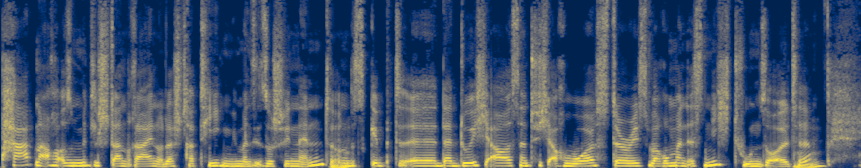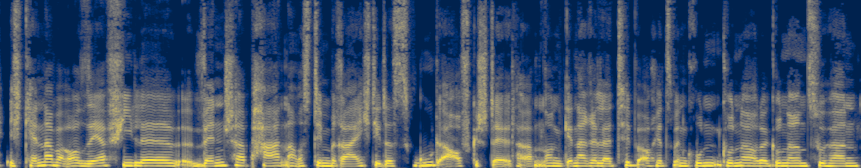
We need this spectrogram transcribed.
Partner auch aus dem Mittelstand rein oder Strategen, wie man sie so schön nennt. Mhm. Und es gibt äh, da durchaus natürlich auch War Stories, warum man es nicht tun sollte. Mhm. Ich kenne aber auch sehr viele Venture-Partner aus dem Bereich, die das gut aufgestellt haben. Und genereller Tipp, auch jetzt, wenn Gründer oder Gründerinnen zuhören,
